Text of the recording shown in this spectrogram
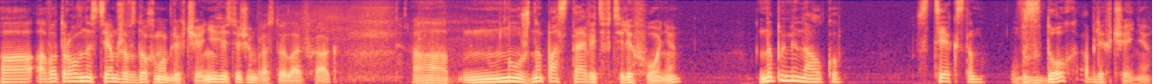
А, а вот ровно с тем же вздохом облегчения есть очень простой лайфхак. А, нужно поставить в телефоне напоминалку с текстом «Вздох облегчения».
